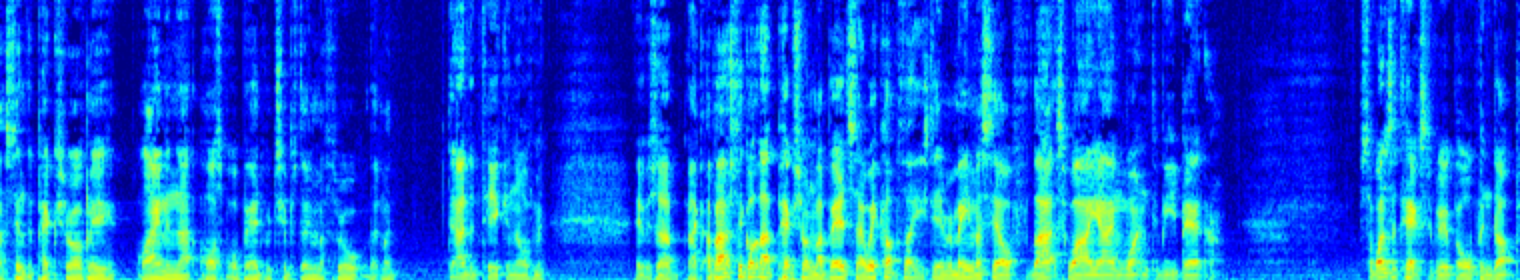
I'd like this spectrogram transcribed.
I sent the picture of me lying in that hospital bed with chips down my throat that my dad had taken of me. It was a. I've actually got that picture on my bed, so I wake up to that each day and remind myself that's why I'm wanting to be better. So once I texted the group, I opened up,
